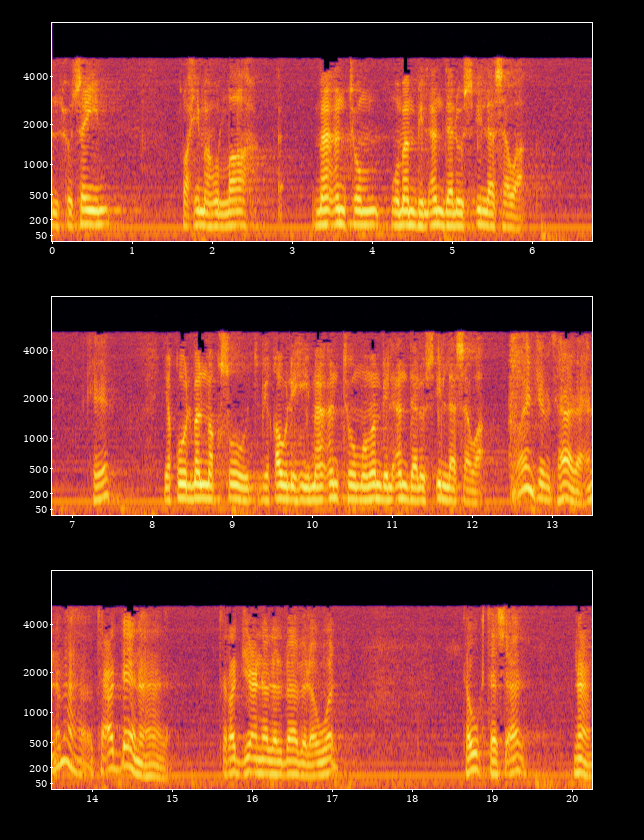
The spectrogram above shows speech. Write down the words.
الحسين رحمه الله ما أنتم ومن بالأندلس إلا سواء؟ كيف؟ يقول ما المقصود بقوله ما أنتم ومن بالأندلس إلا سواء؟ وين جبت هذا إحنا ما تعدينا هذا. ترجعنا للباب الأول. توك تسأل. نعم.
